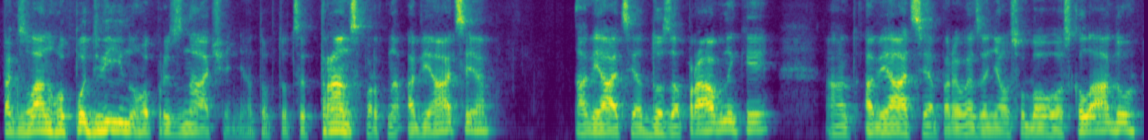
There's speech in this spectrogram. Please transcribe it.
так званого подвійного призначення, тобто це транспортна авіація, авіація дозаправники, авіація перевезення особового складу,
